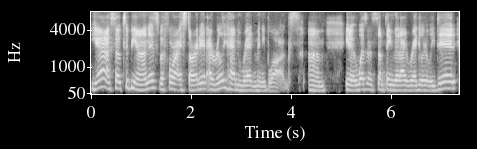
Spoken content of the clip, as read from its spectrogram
Yeah, so to be honest, before I started, I really hadn't read many blogs. Um, you know, it wasn't something that I regularly did.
